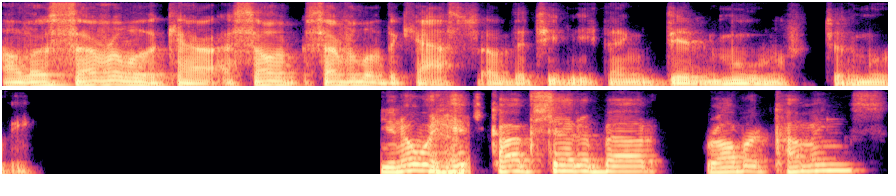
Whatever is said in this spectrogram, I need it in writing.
Although several of the ca- several of the cast of the TV thing did move to the movie. you know what hitchcock said about robert cummings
